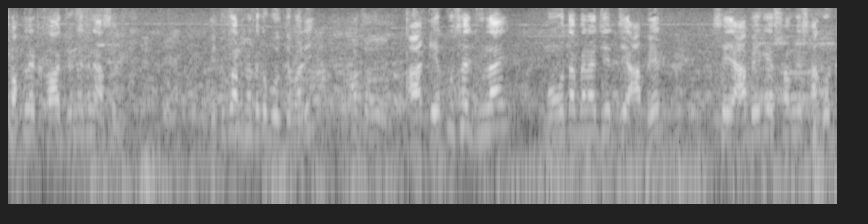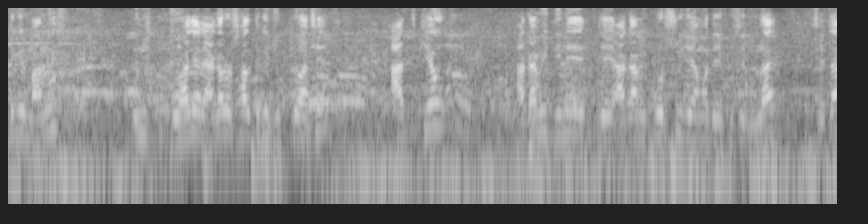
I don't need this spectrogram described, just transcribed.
চকলেট খাওয়ার জন্য এখানে আসেনি। এটুকু আপনাদেরকে বলতে পারি। আর একুশে জুলাই মমতা ব্যানার্জির যে আবেগ সেই আবেগের সঙ্গে সাগরদিঘির মানুষ উনিশ দু সাল থেকে যুক্ত আছে। আজকেও আগামী দিনে যে, আগামী পরশু যে আমাদের একুশে জুলাই, সেটা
